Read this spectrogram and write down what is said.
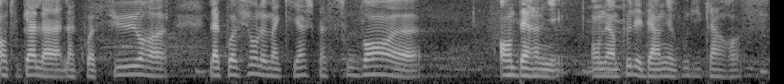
en tout cas, la, la, coiffure, la coiffure, le maquillage passe souvent en dernier. On est un peu les derniers roues du carrosse.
